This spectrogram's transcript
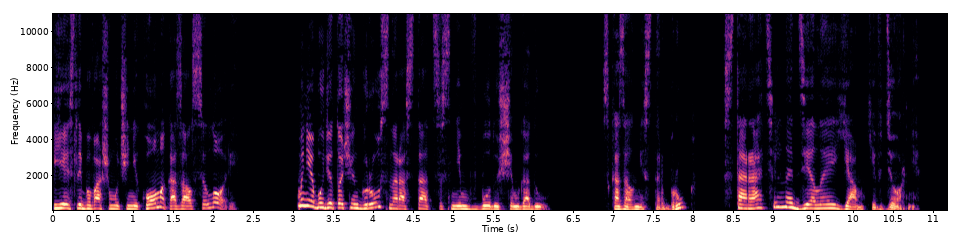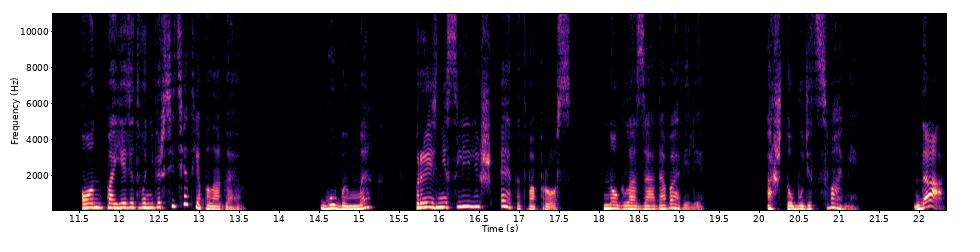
если бы вашим учеником оказался Лори. Мне будет очень грустно расстаться с ним в будущем году», сказал мистер Брук, старательно делая ямки в дерне. «Он поедет в университет, я полагаю?» Губы Мэг произнесли лишь этот вопрос, но глаза добавили. «А что будет с вами?» «Да,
